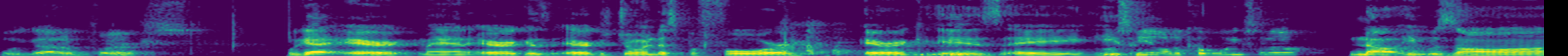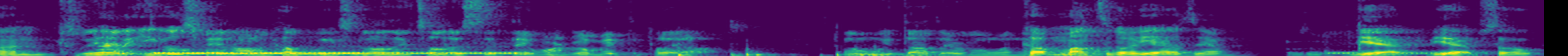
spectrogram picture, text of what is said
We got him first. We got Eric, man. Eric is Eric's joined us before. Eric is a he's was he on a couple weeks ago. No, he was on because we had an Eagles fan on a couple weeks ago. And They told us that they weren't going to make the playoffs when we thought they were going to win. A couple months ago, yeah, it was him. Was it? Yeah, yeah. So,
